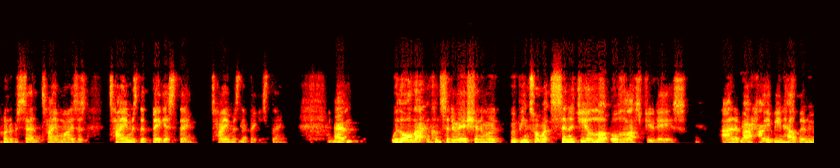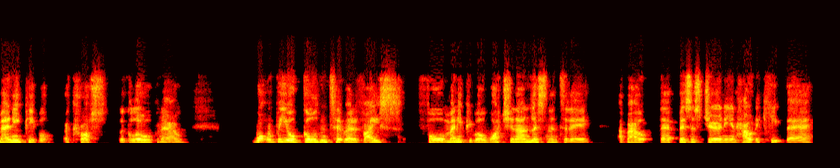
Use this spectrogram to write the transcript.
hundred percent time wise, is time is the biggest thing. Time is the biggest thing. Um, with all that in consideration, and we've, we've been talking about synergy a lot over the last few days, and about how you've been helping many people across the globe now. What would be your golden tip of advice for many people watching and listening today about their business journey and how to keep their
